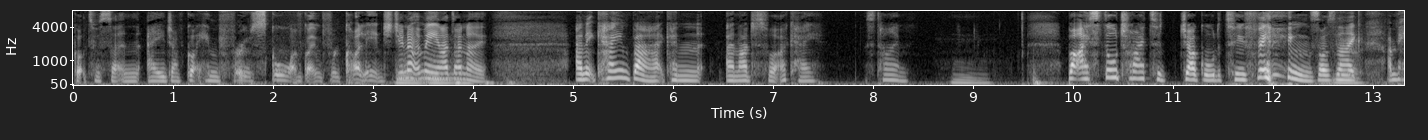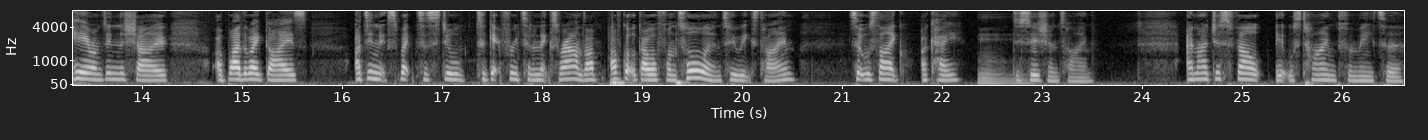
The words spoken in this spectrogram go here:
got to a certain age. I've got him through school. I've got him through college. Do you know what I mean? I mm, don't know. And it came back, and and I just thought, okay, it's time. But I still tried to juggle the two things. I was like, I'm here, I'm doing the show. Oh, by the way, guys, I didn't expect to still to get through to the next round. I've, I've got to go off on tour in two weeks' time. So it was like, okay, decision time. And I just felt it was time for me to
